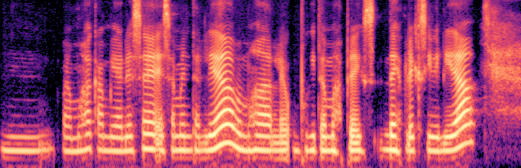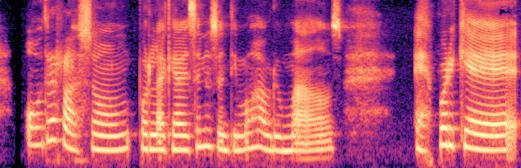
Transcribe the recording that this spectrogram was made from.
Mm, vamos a cambiar esa mentalidad, vamos a darle un poquito más de flexibilidad. Otra razón por la que a veces nos sentimos abrumados es porque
